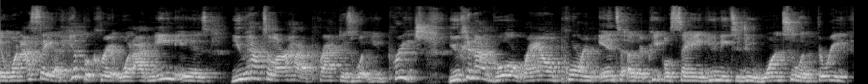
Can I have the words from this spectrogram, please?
and when I say a hypocrite, what I mean is you have to learn how to practice what you preach. You cannot go around pouring into other people saying you need to do one, two, and three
